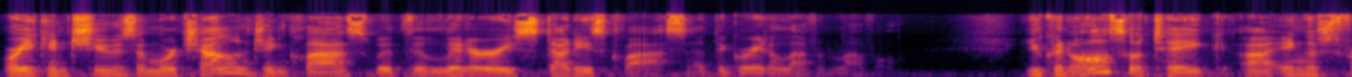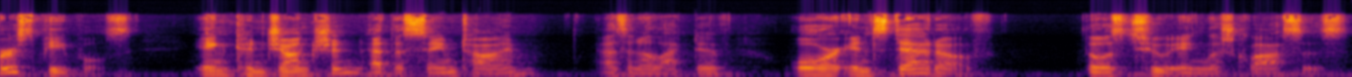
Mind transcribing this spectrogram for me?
or you can choose a more challenging class with the Literary Studies class at the grade 11 level. You can also take uh, English First Peoples in conjunction at the same time as an elective, or instead of those two English classes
